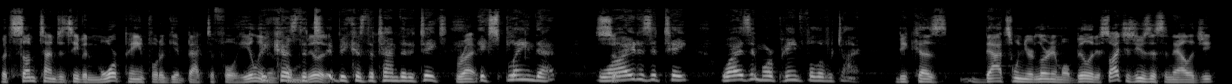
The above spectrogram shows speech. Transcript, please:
but sometimes it's even more painful to get back to full healing because and the t- because the time that it takes. Right. Explain that. So- Why does it take? Why is it more painful over time? because that's when you're learning mobility. So I just use this analogy,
